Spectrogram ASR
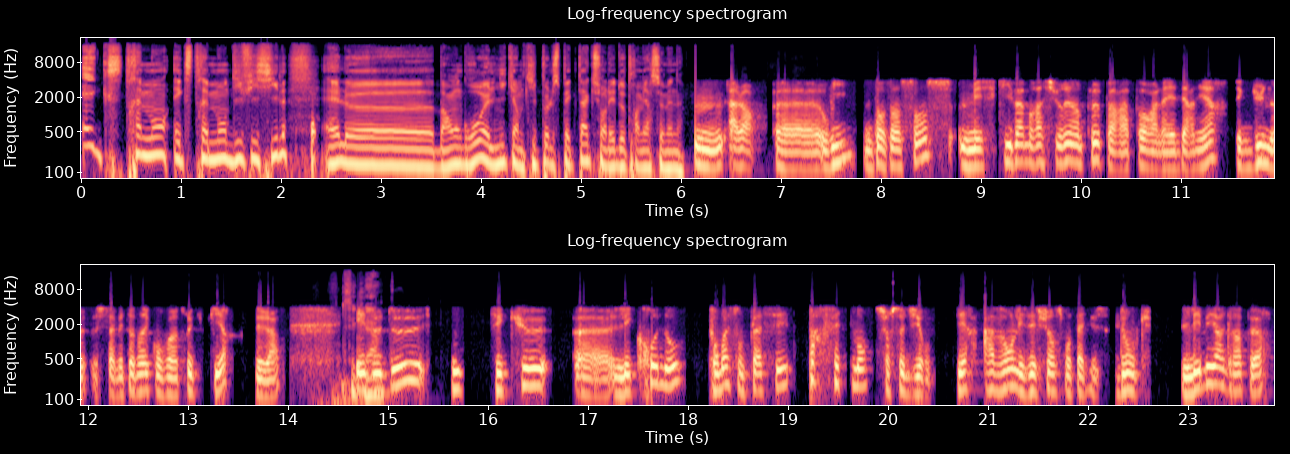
extrêmement extrêmement difficile. Elle, euh, bah en gros, elle nique un petit peu le spectacle sur les deux premières semaines. Hum, alors euh, oui, dans un sens, mais ce qui va me rassurer un peu par rapport à l'année dernière, c'est que d'une, ça m'étonnerait qu'on voit un truc pire déjà, et de deux, c'est que euh, les chronos, pour moi, sont placés parfaitement sur ce Giro, c'est-à-dire avant les échéances montagneuses. Donc, les meilleurs grimpeurs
